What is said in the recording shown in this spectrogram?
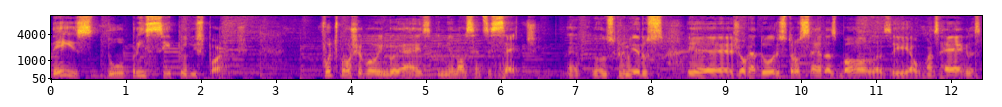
desde o princípio do esporte. Futebol chegou em Goiás em 1907. Né? Os primeiros eh, jogadores trouxeram as bolas e algumas regras,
